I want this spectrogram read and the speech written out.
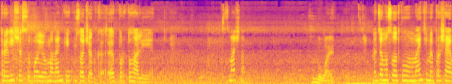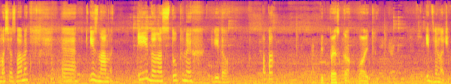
привізши з собою маленький кусочок е, Португалії. Смачно? Буває. На цьому солодкому моменті ми прощаємося з вами е, і з нами. І до наступних відео. Па-па! Підписка, лайк. І дзвіночок.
